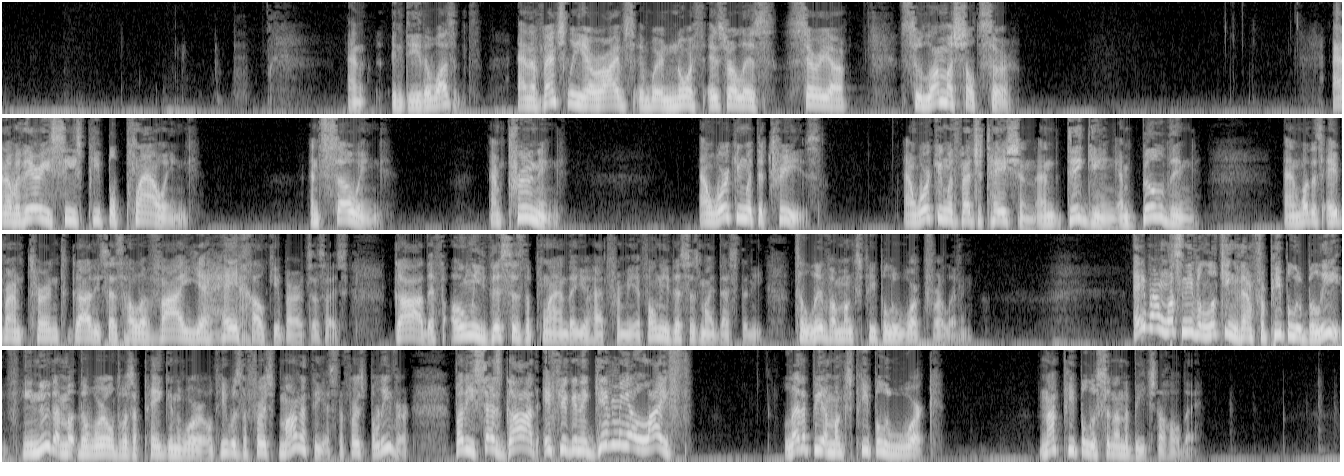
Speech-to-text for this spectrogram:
And indeed it wasn't. And eventually he arrives in where North Israel is, Syria, Sulama Shaltzur. And over there he sees people plowing and sowing and pruning and working with the trees and working with vegetation and digging and building And what does Abraham turn to God? He says, Halavai yehei chalki God, if only this is the plan that you had for me, if only this is my destiny, to live amongst people who work for a living. Abraham wasn't even looking then for people who believe. He knew that the world was a pagan world. He was the first monotheist, the first believer. But he says, God, if you're gonna give me a life, let it be amongst people who work. Not people who sit on the beach the whole day.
